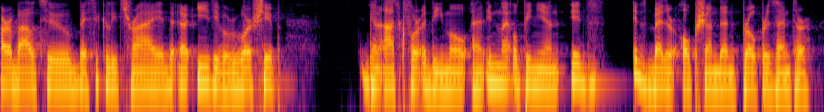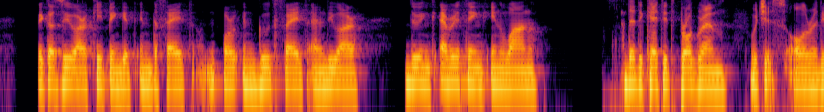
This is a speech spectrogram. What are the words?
are about to basically try the uh, easy worship you can ask for a demo and in my opinion it's it's better option than ProPresenter because you are keeping it in the faith or in good faith and you are doing everything in one dedicated program which is already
